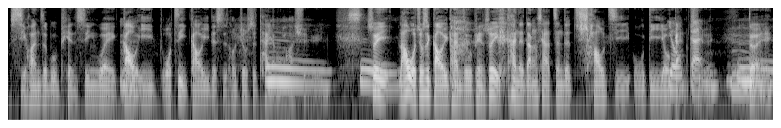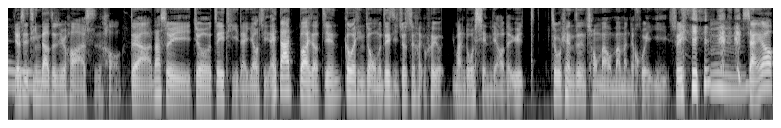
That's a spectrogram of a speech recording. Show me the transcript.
喜欢这部片，是因为高一、嗯、我自己高一的时候就是太阳花学运，嗯、是，所以然后我就是高一看这部片，所以看的当下真的超级无敌有感觉。感嗯对，尤其听到这句话的时候，对啊，那所以就这一题来邀请，哎，大家不好意思，今天各位听众，我们这一集就是很会有蛮多闲聊的，因为这部片真的充满我满满的回忆，所以、嗯、想要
